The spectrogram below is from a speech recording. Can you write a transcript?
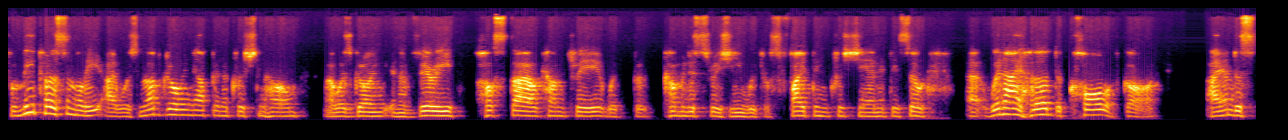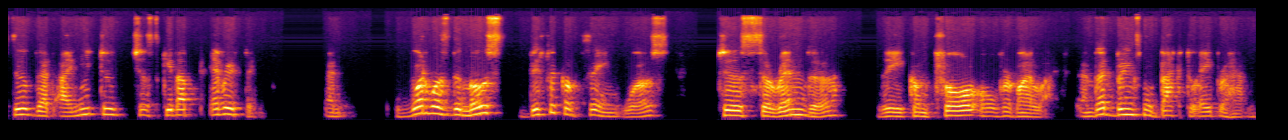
for me personally, I was not growing up in a Christian home. I was growing in a very hostile country with the communist regime, which was fighting Christianity. So uh, when I heard the call of God, I understood that I need to just give up everything. And what was the most difficult thing was to surrender the control over my life. And that brings me back to Abraham.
